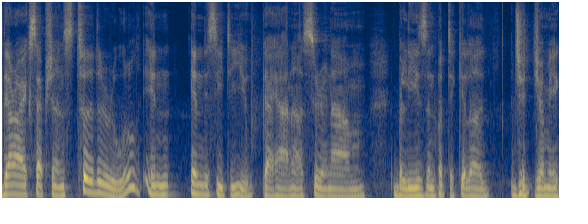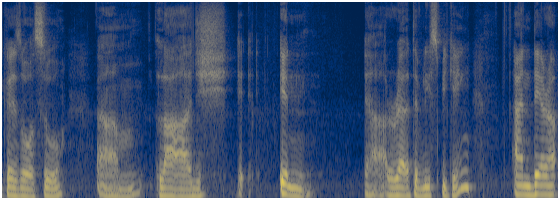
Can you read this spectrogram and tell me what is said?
there are exceptions to the rule in in the CTU. Guyana, Suriname, Belize, in particular, J- Jamaica is also um, large in uh, relatively speaking. And there are,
